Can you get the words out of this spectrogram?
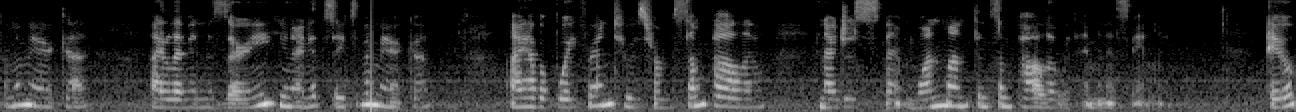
from America. I live in Missouri, United States of America. I have a boyfriend who is from São Paulo, and I just spent one month in São Paulo with him and his family. Eu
